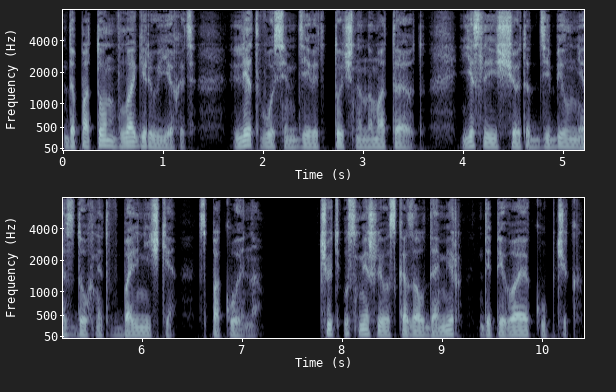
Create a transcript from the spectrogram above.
Да потом в лагерь уехать. Лет восемь-девять точно намотают, если еще этот дебил не сдохнет в больничке. Спокойно. Чуть усмешливо сказал Дамир, допивая купчик.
